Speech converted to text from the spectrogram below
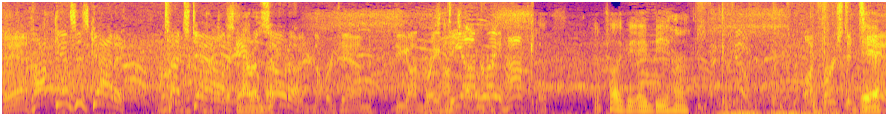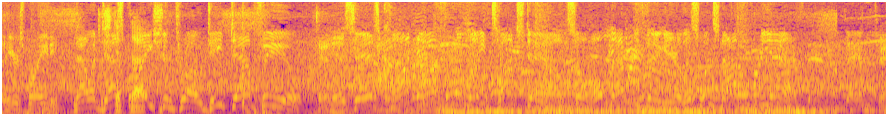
And Hopkins has got it. Touchdown, Arizona. Number 10, DeAndre Hopkins. DeAndre Hopkins. It'd probably be AB, huh? On first and 10, Yeah. here's Brady. Now a Just desperation throw deep downfield. And this is caught now for a late touchdown. So hold everything here. This one's not over yet. And 10.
